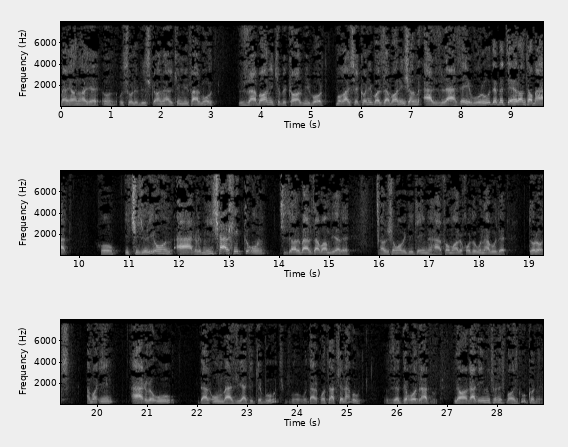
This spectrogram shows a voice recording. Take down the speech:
بیانهای اون اصول بیشگانه که میفرمود. زبانی که به کار می‌برد مقایسه کنی با زبان ایشان از لحظه ورود به تهران تا مرگ. خب چجوری اون عقل میچرخید که اون چیزها رو بر زبان بیاره؟ حالا شما بگید که این حرفا مال خود او نبوده. درست. اما این عقل او در اون وضعیتی که بود در قدرت که نبود ضد قدرت بود. لاقل این می‌تونست بازگو کنه.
